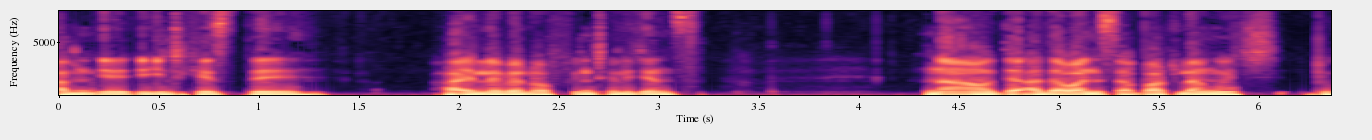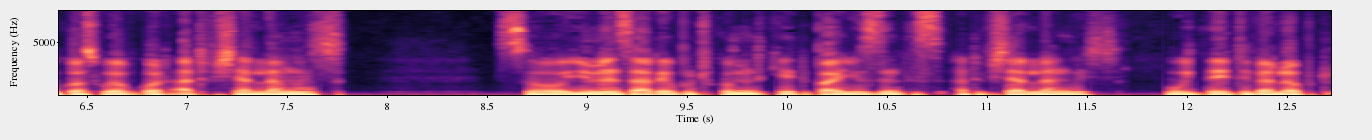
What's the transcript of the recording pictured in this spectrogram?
um, indicates the high level of intelligence. Now, the other one is about language because we have got artificial language. So humans are able to communicate by using this artificial language, which they developed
